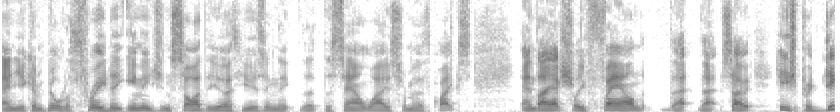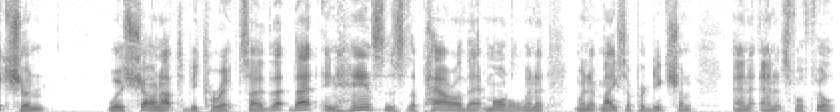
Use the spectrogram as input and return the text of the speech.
and you can build a 3D image inside the Earth using the, the, the sound waves from earthquakes. And they actually found that, that. So his prediction was shown up to be correct. So that, that enhances the power of that model when it, when it makes a prediction and, and it's fulfilled.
